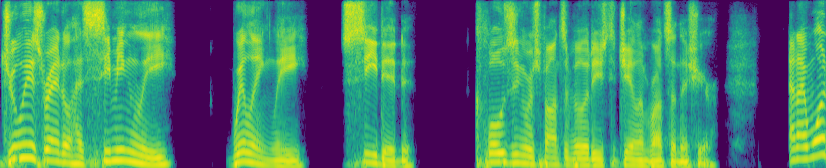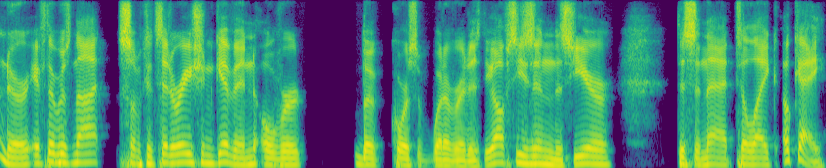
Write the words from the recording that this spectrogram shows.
Julius Randle has seemingly willingly ceded closing responsibilities to Jalen Brunson this year. And I wonder if there was not some consideration given over the course of whatever it is, the offseason, this year, this and that, to like, okay,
